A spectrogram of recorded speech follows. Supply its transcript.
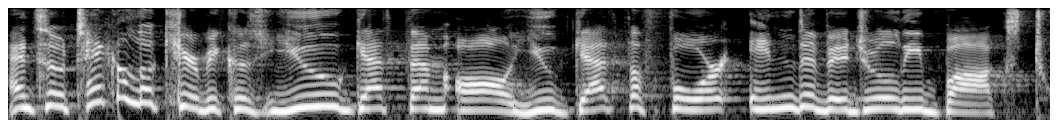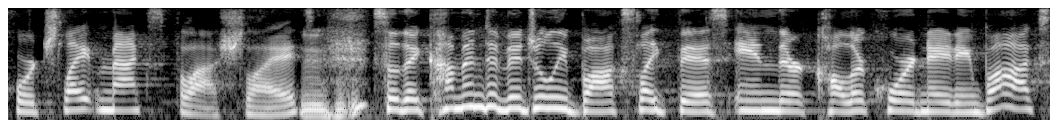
And so take a look here because you get them all. You get the four individually boxed TorchLite Max flashlights. Mm -hmm. So they come individually boxed like this in their color coordinating box.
